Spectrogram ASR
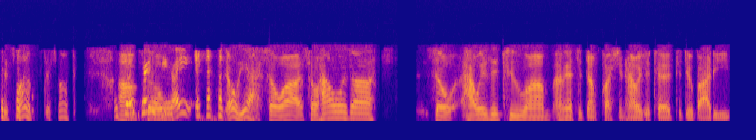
this month. This month. it's Um, so crazy, so- right? oh yeah. So uh, so how was uh, so how is it to um? I mean that's a dumb question. How is it to to do body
